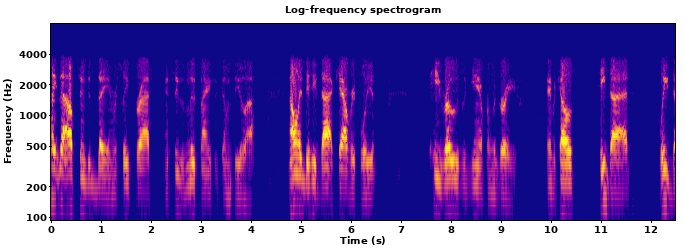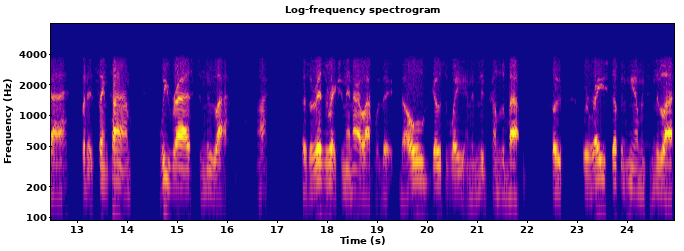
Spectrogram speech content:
take that opportunity today and receive Christ and see the new things that come into your life. Not only did he die at Calvary for you, he rose again from the grave. And because he died, we die, but at the same time, we rise to new life. Right? There's a resurrection in our life the, the old goes away and the new comes about. So we're raised up in him into new life.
